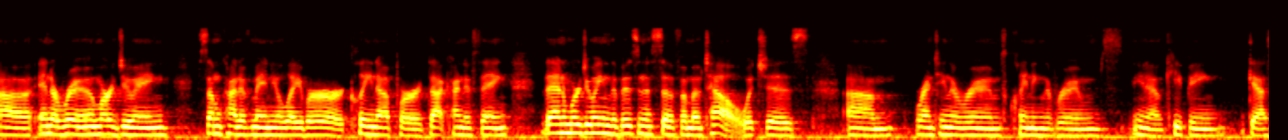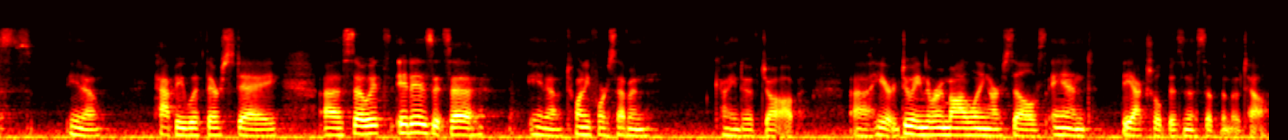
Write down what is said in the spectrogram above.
uh, in a room or doing some kind of manual labor or cleanup or that kind of thing, then we're doing the business of a motel, which is um, renting the rooms, cleaning the rooms, you know, keeping guests, you know, happy with their stay. Uh, so it's it is it's a you know 24/7 kind of job uh, here, doing the remodeling ourselves and the actual business of the motel.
